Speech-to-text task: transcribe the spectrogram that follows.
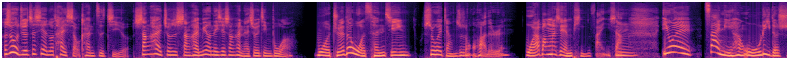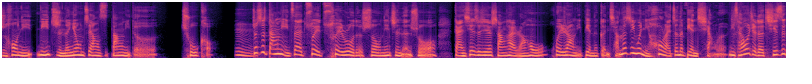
可是我觉得这些人都太小看自己了，伤害就是伤害，没有那些伤害，你还是会进步啊。我觉得我曾经是会讲这种话的人。我要帮那些人平反一下，嗯、因为在你很无力的时候，你你只能用这样子当你的出口。嗯，就是当你在最脆弱的时候，你只能说感谢这些伤害，然后会让你变得更强。那是因为你后来真的变强了，你才会觉得其实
